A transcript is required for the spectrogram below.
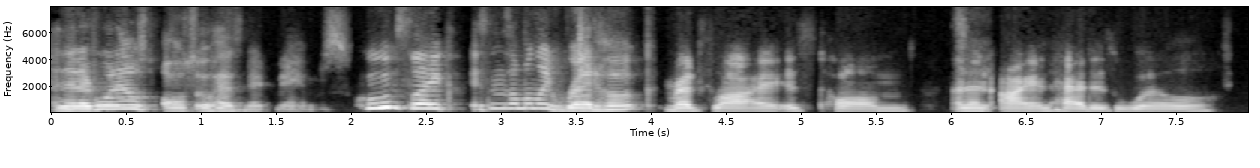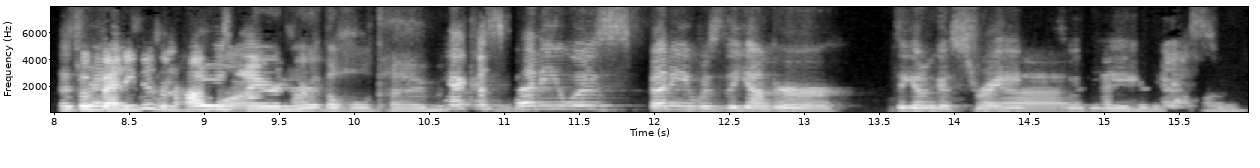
And then everyone else also has nicknames. Who's like, isn't someone like Red Hook? Red Fly is Tom, and then Ironhead is Will. That's But right. Benny doesn't have it was one. Ironheart the whole time. Yeah, because Benny was Benny was the younger, the youngest, right? Yeah, So Benny he- doesn't yes. one.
